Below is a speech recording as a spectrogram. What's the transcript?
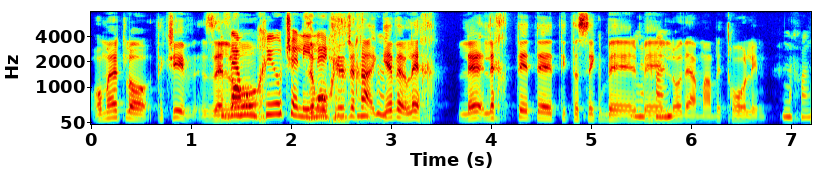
אומרת לו תקשיב זה לא זה המומחיות שלי, זה לך. המומחיות שלך גבר לך לך תתעסק ב... ב... נכון. לא יודע מה בטרולים נכון.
